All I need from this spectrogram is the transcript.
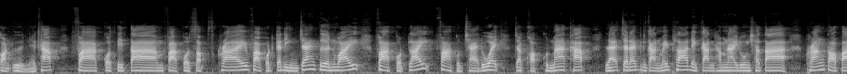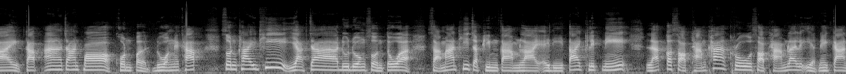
ก่อนอื่นนะครับฝากกดติดตาม ฝากกด subscribe ฝากกดกระดิ่งแจ้งเตือนไว้ ฝากกดไลค์ ฝากกดแชร์ด้วย จะขอบคุณมากครับ และจะได้เป็นการไม่พลาดในการทำนายดวงชะตา ครั้งต่อไปกับอาจารย์ปอ คนเปิดดวงนะครับ ส่วนใครที่อยากจะดูดวงส่วนตัว สามารถที่จะพิมพ์ตาม Line ID ใต้คลิปนี้ และก็สอบถามค่าครูสอบถามรายละเอียดในการ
